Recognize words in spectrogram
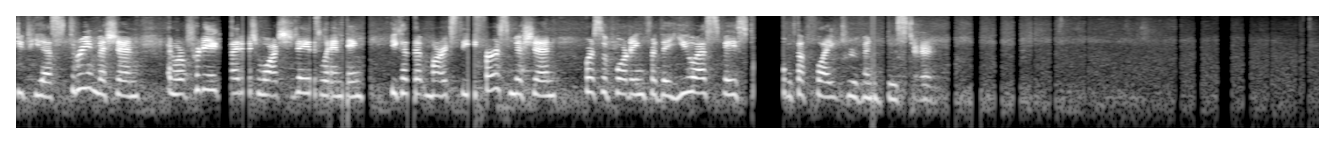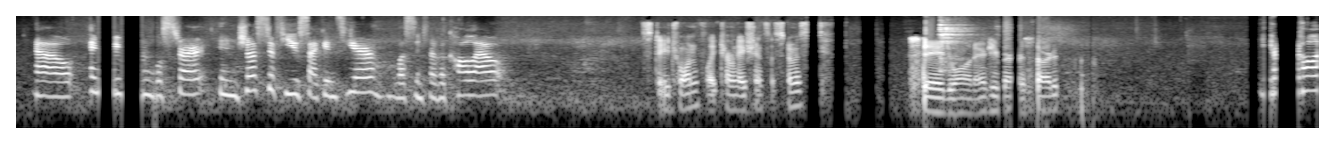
GPS-3 mission, and we're pretty excited to watch today's landing because it marks the first mission we're supporting for the U.S. Space Force with a flight-proven booster. Now, entry burn will start in just a few seconds here. Listen for the call out. Stage one flight termination system is Stage one, entry burn has started. You can call out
